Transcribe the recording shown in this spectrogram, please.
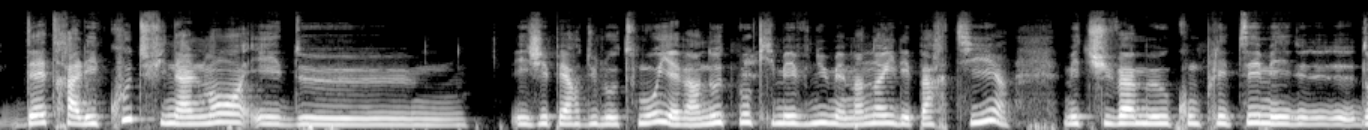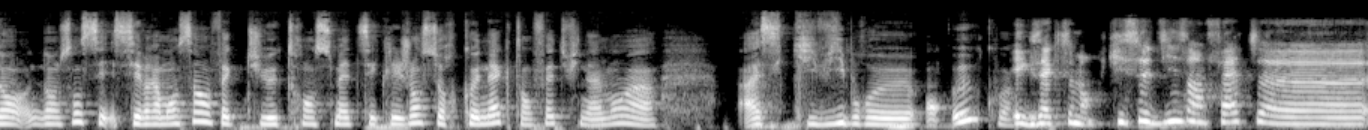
d'être à l'écoute finalement et de et j'ai perdu l'autre mot. Il y avait un autre mot qui m'est venu, mais maintenant il est parti. Mais tu vas me compléter. Mais dans, dans le sens, c'est vraiment ça en fait que tu veux transmettre, c'est que les gens se reconnectent en fait finalement à, à ce qui vibre euh, en eux, quoi. Exactement. Qui se disent en fait, euh,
